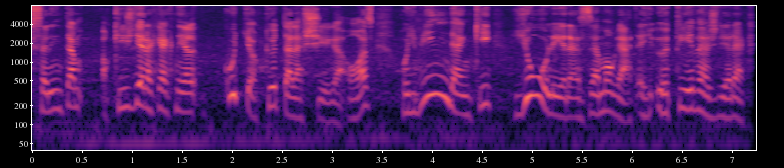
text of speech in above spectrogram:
szerintem a kisgyerekeknél kutya kötelessége az, hogy mindenki jól érezze magát. Egy öt éves gyerek,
